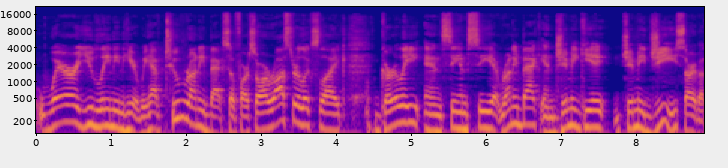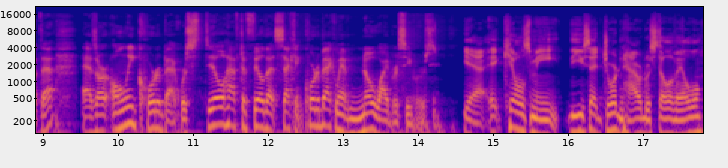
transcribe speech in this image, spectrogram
Where are you leaning here? We have two running backs so far. So our roster looks like Gurley and CMC at running back, and Jimmy G, Jimmy G. Sorry about that. As our only quarterback, we still have to fill that second quarterback, and we have no wide receivers. Yeah, it kills me. You said Jordan Howard was still available.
